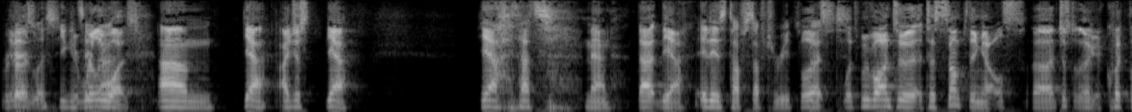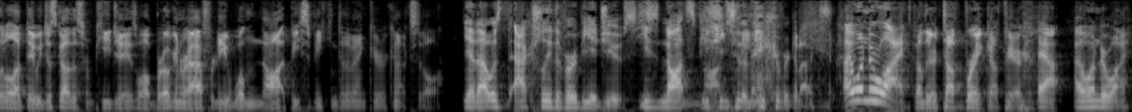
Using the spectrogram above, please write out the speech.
Regardless, you can. It really that. was. Um. Yeah. I just. Yeah. Yeah. That's man. That. Yeah. It is tough stuff to read. So let's let's move on to to something else. Uh, just like a quick little update. We just got this from PJ as well. Brogan Rafferty will not be speaking to the Vancouver Canucks at all. yeah, that was actually the verbiage used. He's not speaking to the Vancouver Canucks. I wonder why. It's gone through a tough breakup here. Yeah, I wonder why.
